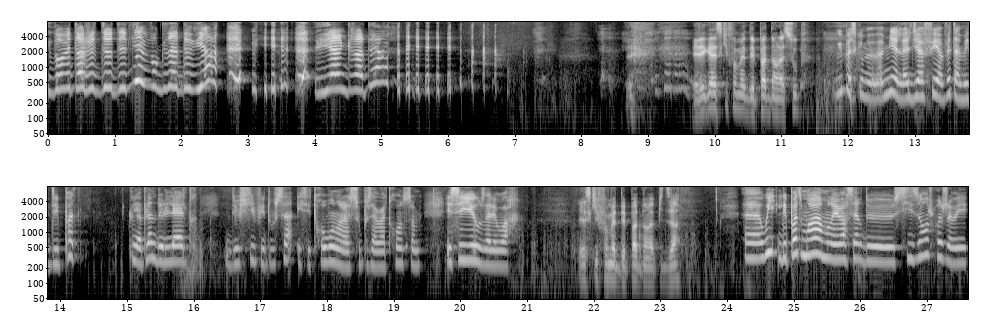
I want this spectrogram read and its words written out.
Il faut mettre un jeu de dessus pour que ça devienne. Il y a un gratin. Et les gars, est-ce qu'il faut mettre des pâtes dans la soupe? Oui, parce que ma mamie, elle l'a déjà fait. En fait, elle met des pâtes. Il y a plein de lettres, de chiffres et tout ça. Et c'est trop bon dans la soupe. Ça va trop ensemble. Essayez, vous allez voir. Est-ce qu'il faut mettre des pâtes dans la pizza? Euh, oui, les pâtes, moi, à mon anniversaire de 6 ans, je crois que j'avais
